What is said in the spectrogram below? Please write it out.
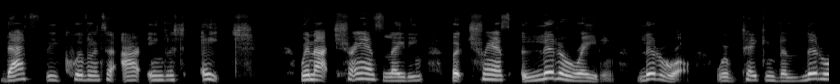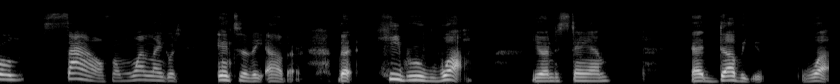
that's the equivalent to our English H. We're not translating, but transliterating, literal. We're taking the literal sound from one language into the other. The Hebrew wa, you understand? That W, wa,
